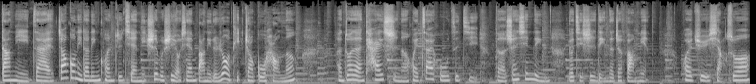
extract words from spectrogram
当你在照顾你的灵魂之前，你是不是有先把你的肉体照顾好呢？很多人开始呢会在乎自己的身心灵，尤其是灵的这方面。会去想说，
